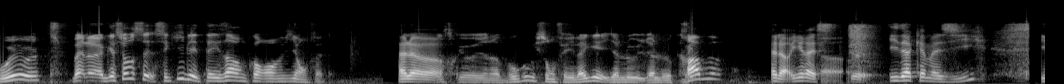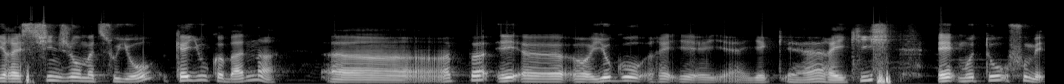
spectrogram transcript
Oui, oui. Bah, la question, c'est, qui les Taisa encore en vie en fait? Alors, Parce qu'il y en a beaucoup qui sont fait élaguer. Il y a le, il y a le crabe. alors, il reste euh, Ida Kamazi, il reste Shinjo Matsuyo, Kayu Koban, euh, hop, et Yogo Re- Reiki et Moto Fume.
